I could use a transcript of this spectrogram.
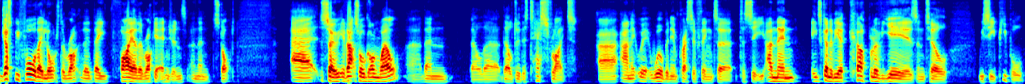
just before they launched the rocket. They, they fire the rocket engines and then stopped. Uh, so if that's all gone well, uh, then they'll uh, they'll do this test flight, uh, and it, it, will be an impressive thing to to see. And then it's going to be a couple of years until we see people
